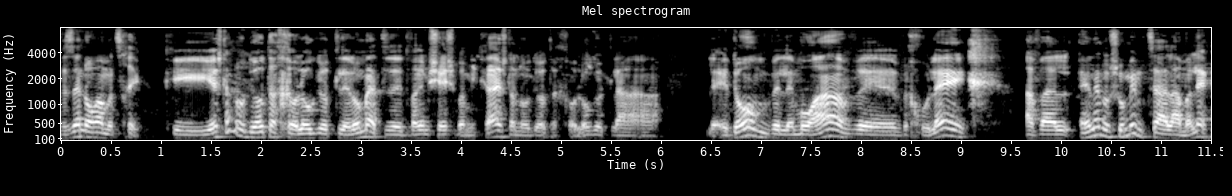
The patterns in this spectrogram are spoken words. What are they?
וזה נורא מצחיק, כי יש לנו דעות ארכיאולוגיות ללא מעט דברים שיש במקרא, יש לנו דעות ארכיאולוגיות לאדום ולמואב וכולי, אבל אין לנו שום ממצא על העמלק.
